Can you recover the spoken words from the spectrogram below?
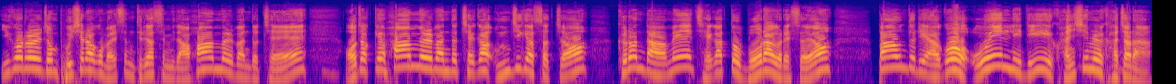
이거를 좀 보시라고 말씀드렸습니다. 화합물 반도체 어저께 화합물 반도체가 움직였었죠. 그런 다음에 제가 또 뭐라 그랬어요? 파운드리하고 OLED 관심을 가져라.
